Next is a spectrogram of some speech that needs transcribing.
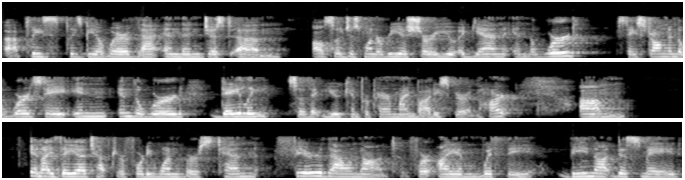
uh, please, please be aware of that. And then just um, also just want to reassure you again in the Word. Stay strong in the Word. Stay in in the Word daily, so that you can prepare mind, body, spirit, and heart. Um, in Isaiah chapter 41, verse 10, fear thou not, for I am with thee. Be not dismayed,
